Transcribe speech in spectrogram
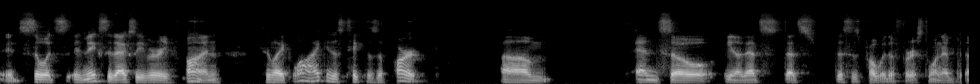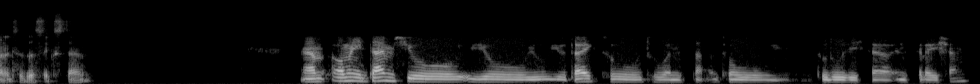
It's so it's it makes it actually very fun to like, well, I can just take this apart. Um, and so you know that's that's this is probably the first one I've done it to this extent. Um, how many times you you you, you take to to insta- to to do this uh, installation?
